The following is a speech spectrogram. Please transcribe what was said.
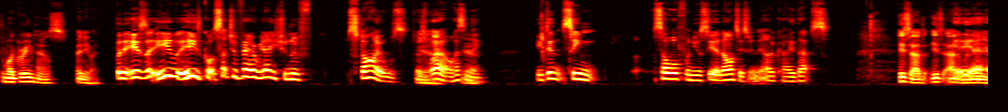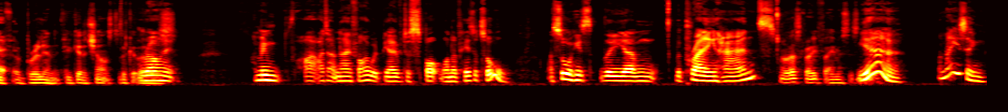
for my greenhouse. Anyway, But it is he he's got such a variation of styles as Yeah, well, hasn't yeah. he? He didn't seem so often you see an artist and you think, okay, that's his Ad, his Adam Yeah. and Eve are brilliant. If you get a chance to look at those, right. I mean, I I don't know if I would be able to spot one of his at all. I saw his the um the praying hands. Oh, that's very famous, isn't it? Yeah, amazing.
